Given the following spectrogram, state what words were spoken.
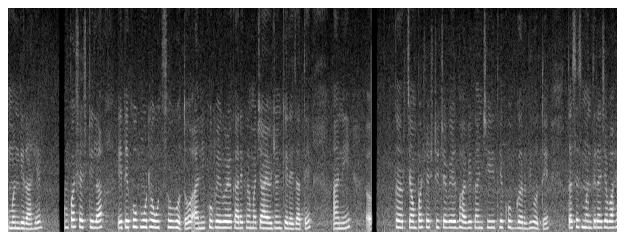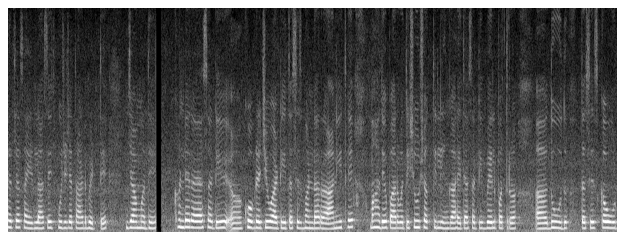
मंदिर आहे. चंपाषष्ठीला येथे खूप मोठा उत्सव होतो आणि खूप वेगवेगळ्या कार्यक्रमाचे आयोजन केले जाते. आणि तर चंपाषष्ठीच्या वेळेस भाविकांची इथे खूप गर्दी होते. तसेच मंदिराच्या बाहेरच्या साईडला असेच पूजेचे ताट भेटते ज्यामध्ये खंडेरायासाठी खोबऱ्याची वाटी तसेच भंडारा आणि इथे महादेव पार्वती शिवशक्ती लिंग आहे. त्यासाठी बेलपत्र दूध तसेच कौट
